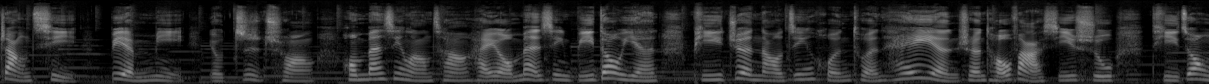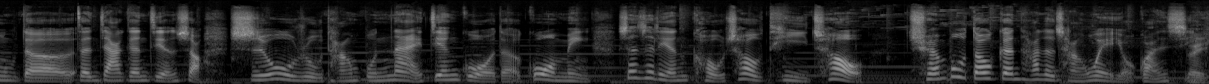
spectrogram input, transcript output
胀气。便秘、有痔疮、红斑性狼疮，还有慢性鼻窦炎、疲倦、脑筋混沌、黑眼圈、头发稀疏、体重的增加跟减少、食物乳糖不耐、坚果的过敏，甚至连口臭、体臭。全部都跟他的肠胃有关系，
